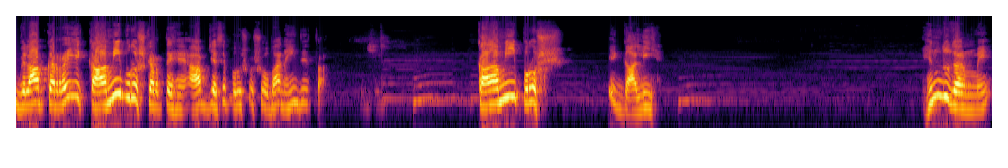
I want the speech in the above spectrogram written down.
विलाप कर रहे हैं, ये कामी पुरुष करते हैं। आप जैसे पुरुष को शोभा नहीं देता। कामी पुरुष एक गाली है। हिंदू धर्म में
